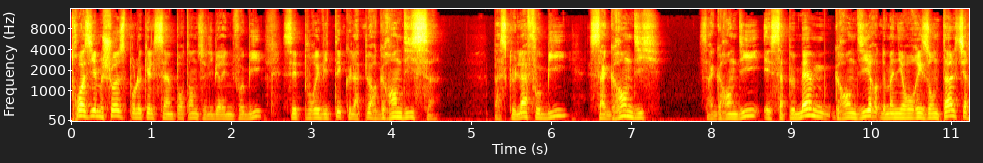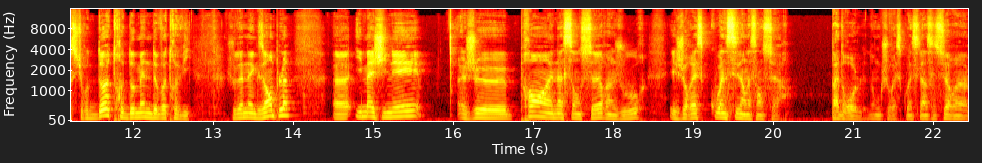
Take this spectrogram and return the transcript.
Troisième chose pour laquelle c'est important de se libérer d'une phobie, c'est pour éviter que la peur grandisse. Parce que la phobie, ça grandit. Ça grandit et ça peut même grandir de manière horizontale, c'est-à-dire sur d'autres domaines de votre vie. Je vous donne un exemple. Euh, imaginez, je prends un ascenseur un jour et je reste coincé dans l'ascenseur. Pas drôle. Donc je reste coincé dans l'ascenseur euh,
